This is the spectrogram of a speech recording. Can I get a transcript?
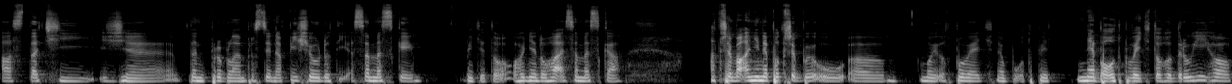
a stačí, že ten problém prostě napíšou do té SMSky byť je to hodně dlouhá sms a třeba ani nepotřebuju uh, moji odpověď nebo odpověď, nebo odpověď toho druhého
